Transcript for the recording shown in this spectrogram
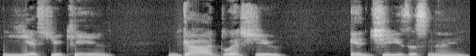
Yes, you can. God bless you in Jesus' name.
